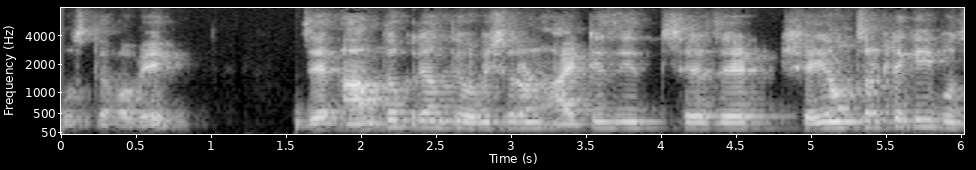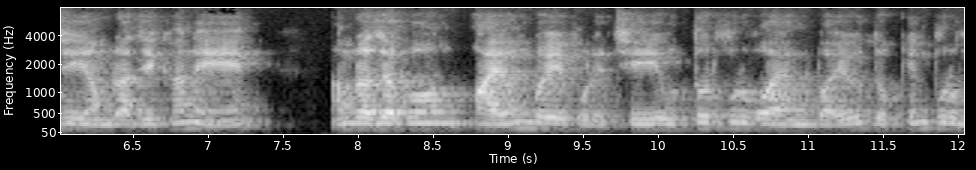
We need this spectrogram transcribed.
বুঝতে হবে যে আন্তঃক্রান্তীয় অভিসরণ আইটিজি জেড সেই অঞ্চলটাকেই বুঝি আমরা, যেখানে আমরা যখন আয়ন বায়ু পড়েছি, উত্তর পূর্ব আয়ন বায়ু দক্ষিণ পূর্ব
